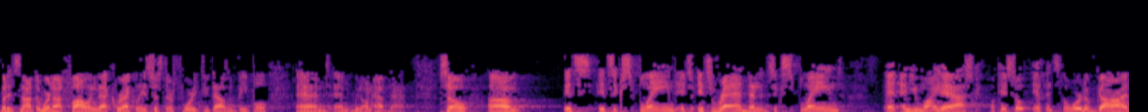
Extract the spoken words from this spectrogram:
but it's not that we're not following that correctly. It's just there are 42,000 people, and and we don't have that. So um, it's, it's explained, it's, it's read, then it's explained. And, and you might ask, okay, so if it's the Word of God,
